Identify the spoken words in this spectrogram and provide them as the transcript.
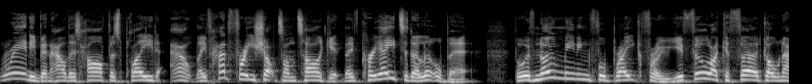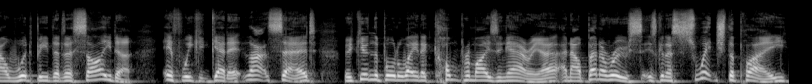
really been how this half has played out. They've had three shots on target. They've created a little bit, but with no meaningful breakthrough, you feel like a third goal now would be the decider if we could get it. That said, we've given the ball away in a compromising area, and now Benarous is going to switch the play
